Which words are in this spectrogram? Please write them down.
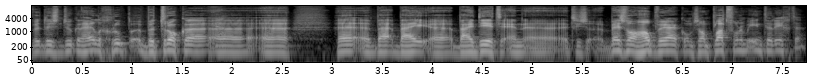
Er is natuurlijk een hele groep betrokken ja. bij, bij, bij dit. En het is best wel een hoop werk om zo'n platform in te richten.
